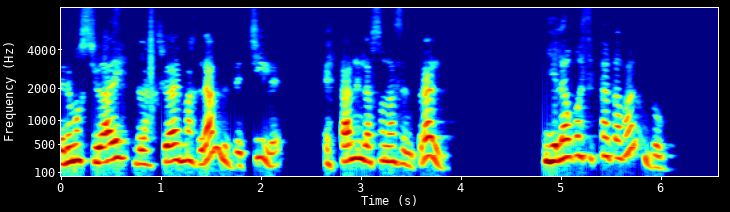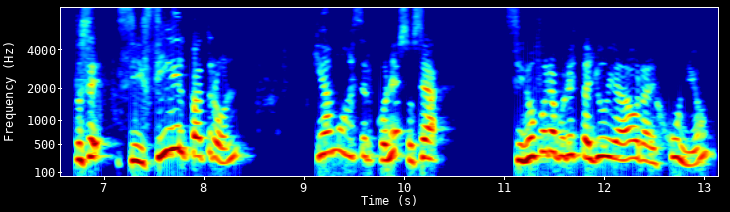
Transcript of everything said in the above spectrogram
tenemos ciudades, de las ciudades más grandes de Chile, están en la zona central. Y el agua se está acabando. Entonces, si sigue el patrón, ¿qué vamos a hacer con eso? O sea, si no fuera por esta lluvia de ahora de junio,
